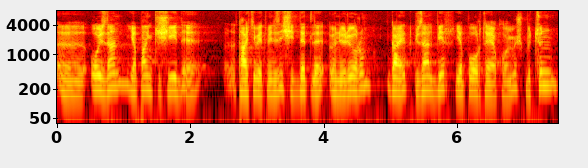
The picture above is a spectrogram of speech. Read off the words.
Ee, o yüzden yapan kişiyi de takip etmenizi şiddetle öneriyorum. Gayet güzel bir yapı ortaya koymuş. Bütün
